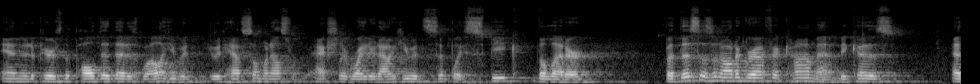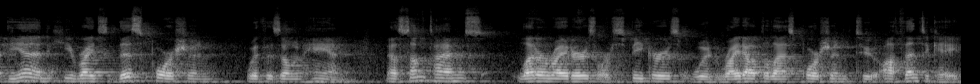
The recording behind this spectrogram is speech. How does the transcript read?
And it appears that Paul did that as well. He would, he would have someone else actually write it out. He would simply speak the letter. But this is an autographic comment because at the end, he writes this portion with his own hand. Now, sometimes letter writers or speakers would write out the last portion to authenticate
